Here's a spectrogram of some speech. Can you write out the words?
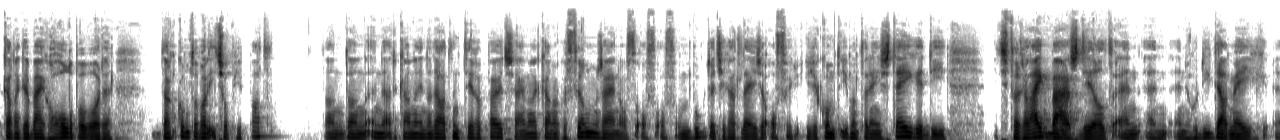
kan ik erbij geholpen worden? Dan komt er wel iets op je pad. Dan, dan, en dat kan inderdaad een therapeut zijn, maar dat kan ook een film zijn of, of, of een boek dat je gaat lezen. Of je, komt iemand ineens tegen die iets vergelijkbaars deelt en, en, en hoe die daarmee eh,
